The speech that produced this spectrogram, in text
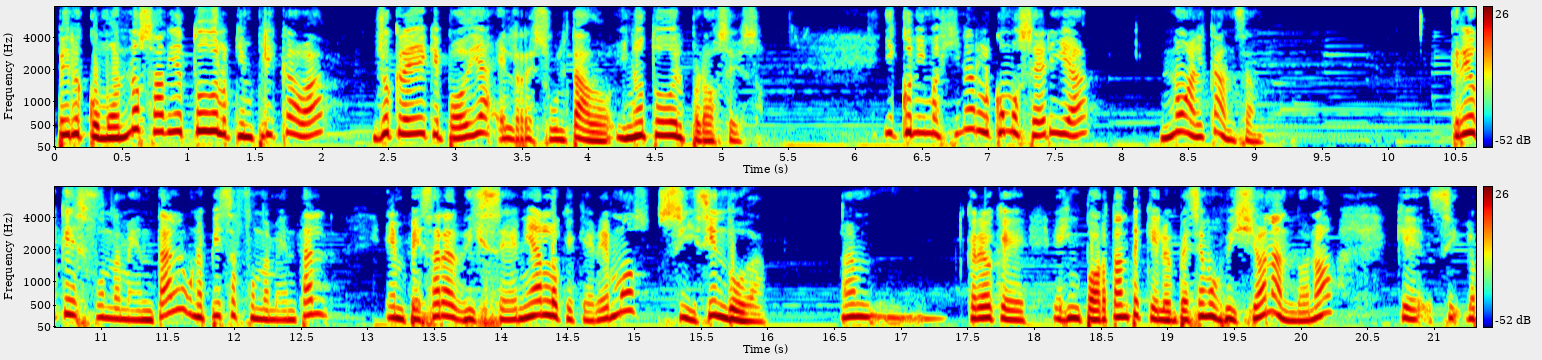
pero como no sabía todo lo que implicaba, yo creía que podía el resultado y no todo el proceso. Y con imaginarlo cómo sería, no alcanza. Creo que es fundamental, una pieza fundamental, empezar a diseñar lo que queremos, sí, sin duda. Creo que es importante que lo empecemos visionando, ¿no? Que lo,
